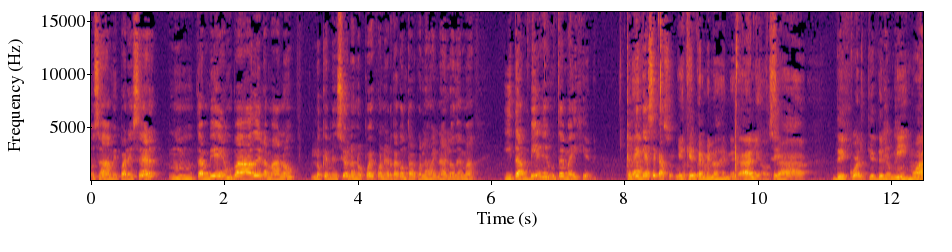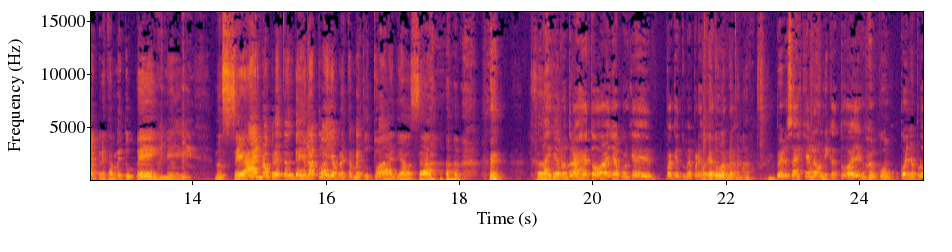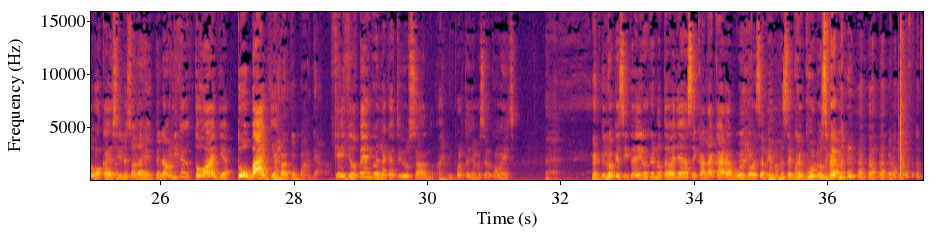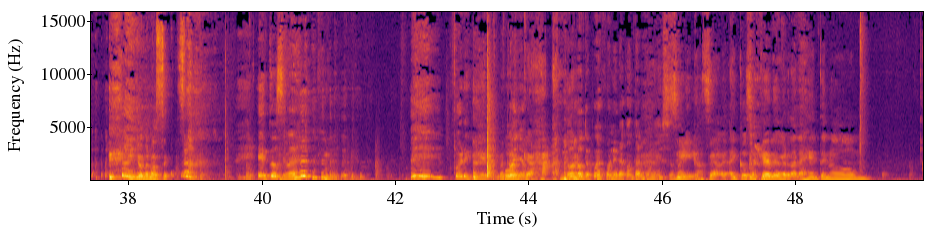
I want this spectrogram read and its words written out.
O sea, a mi parecer, mm, también va de la mano lo que mencionas, no puedes ponerte a contar con las vainas de los demás. Y también es un tema de higiene. Claro. En ese caso. Es que en términos generales, o Sí. sea, de cualquier, de lo mismo, ay, préstame tu peine, no sé, ay, no, dejé la toalla, préstame tu toalla, o sea. Ay, yo no traje toalla porque para que tú me prestes tú me una. Pero sabes que la única toalla, co- coño, provoca decirle eso a la gente, la única toalla, toalla La toalla. que yo tengo es la que estoy usando. Ay, no importa, yo me seco con eso. Lo que sí te digo es que no te vayas a secar la cara, porque con esa misma me seco el culo, o sea, Y yo me lo sé. entonces, por ejemplo, Porque, coño, ajá. no, no te puedes poner a contar con eso, Sí, marica. o sea, hay cosas que de verdad la gente no, O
